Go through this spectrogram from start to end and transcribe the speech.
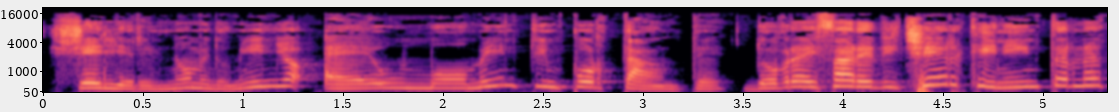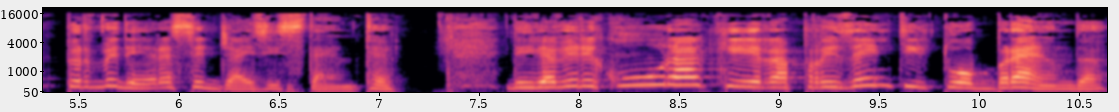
Scegliere il nome dominio è un momento importante. Dovrai fare ricerche in internet per vedere se già esistente. Devi avere cura che rappresenti il tuo brand.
